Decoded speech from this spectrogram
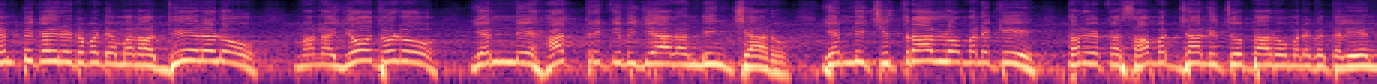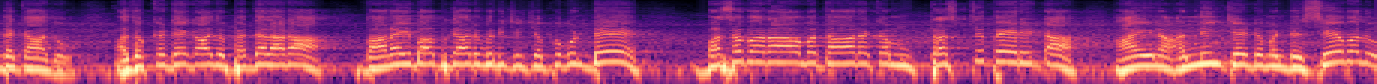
ఎంపికైనటువంటి మన ధీరుడు మన యోధుడు ఎన్ని హ్యాట్రిక్ విజయాలు అందించారు ఎన్ని చిత్రాల్లో మనకి తన యొక్క సామర్థ్యాన్ని చూపారో మనకు తెలియంది కాదు. అదొక్కటే కాదు పెద్దలారా బాలయ్య బాబు గారి గురించి చెప్పుకుంటే బసవరామ తారకం ట్రస్ట్ పేరిట ఆయన అందించేటువంటి సేవలు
